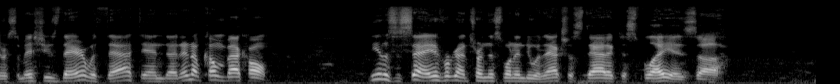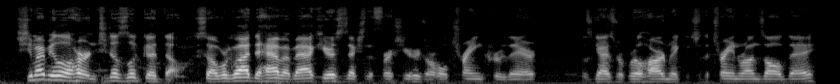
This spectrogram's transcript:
there were some issues there with that, and uh, it ended up coming back home. Needless to say, if we're going to turn this one into an actual static display, is uh, she might be a little hurt, and she does look good though. So we're glad to have it back here. This is actually the first year. Here's our whole train crew there. Those guys work real hard making sure the train runs all day.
